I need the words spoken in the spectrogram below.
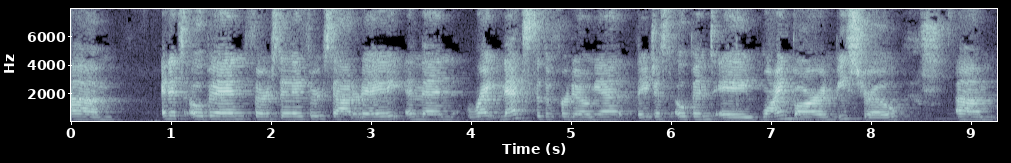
Um, and it's open Thursday through Saturday. And then right next to the Fredonia, they just opened a wine bar and bistro. Um,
